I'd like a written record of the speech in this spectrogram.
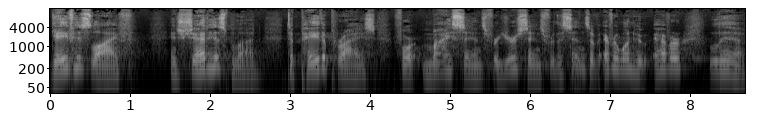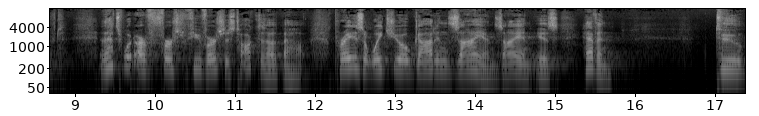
gave His life and shed His blood to pay the price for my sins, for your sins, for the sins of everyone who ever lived. And that's what our first few verses talk about. Praise awaits you, O God, in Zion. Zion is heaven. To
